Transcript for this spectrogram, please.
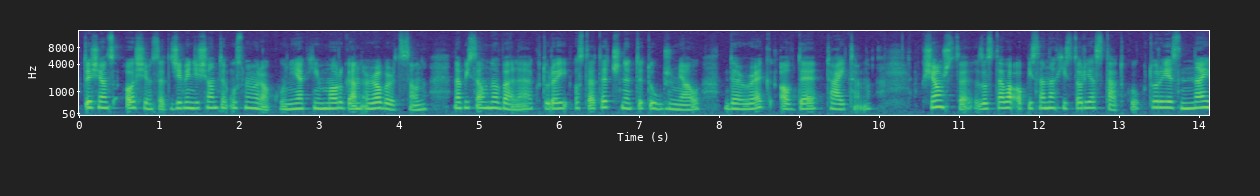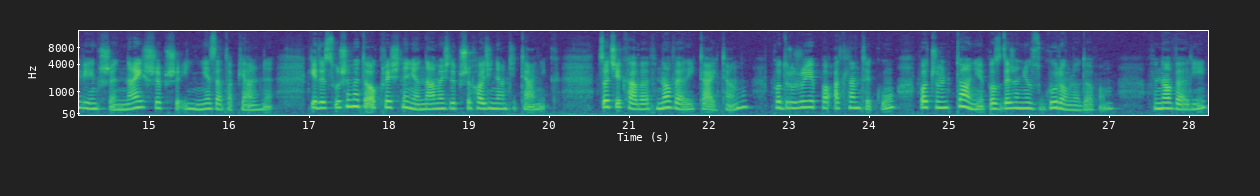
W 1898 roku niejaki Morgan Robertson napisał nowelę, której ostateczny tytuł brzmiał The Wreck of the Titan. W książce została opisana historia statku, który jest największy, najszybszy i niezatapialny. Kiedy słyszymy to określenia, na myśl przychodzi nam Titanic. Co ciekawe, w noweli Titan podróżuje po Atlantyku, po czym tonie po zderzeniu z górą lodową. W noweli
